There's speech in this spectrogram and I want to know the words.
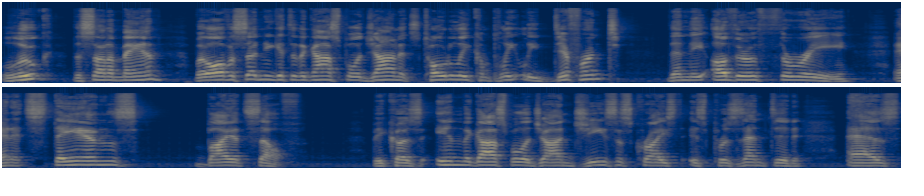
Luke, the Son of Man, but all of a sudden you get to the Gospel of John, it's totally, completely different than the other three, and it stands by itself. Because in the Gospel of John, Jesus Christ is presented as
